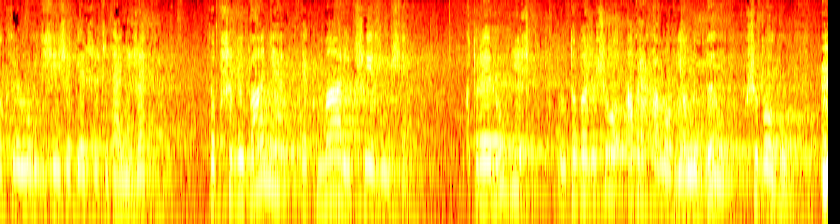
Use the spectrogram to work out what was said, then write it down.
o którym mówi dzisiejsze pierwsze czytanie, że to przebywanie jak Marii przy Jezusie, które również towarzyszyło Abrahamowi, on był przy Bogu.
